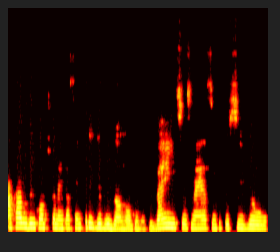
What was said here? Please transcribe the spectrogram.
A Casa do Encontro também está sempre divulgando algumas vivências, né, assim que possível.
